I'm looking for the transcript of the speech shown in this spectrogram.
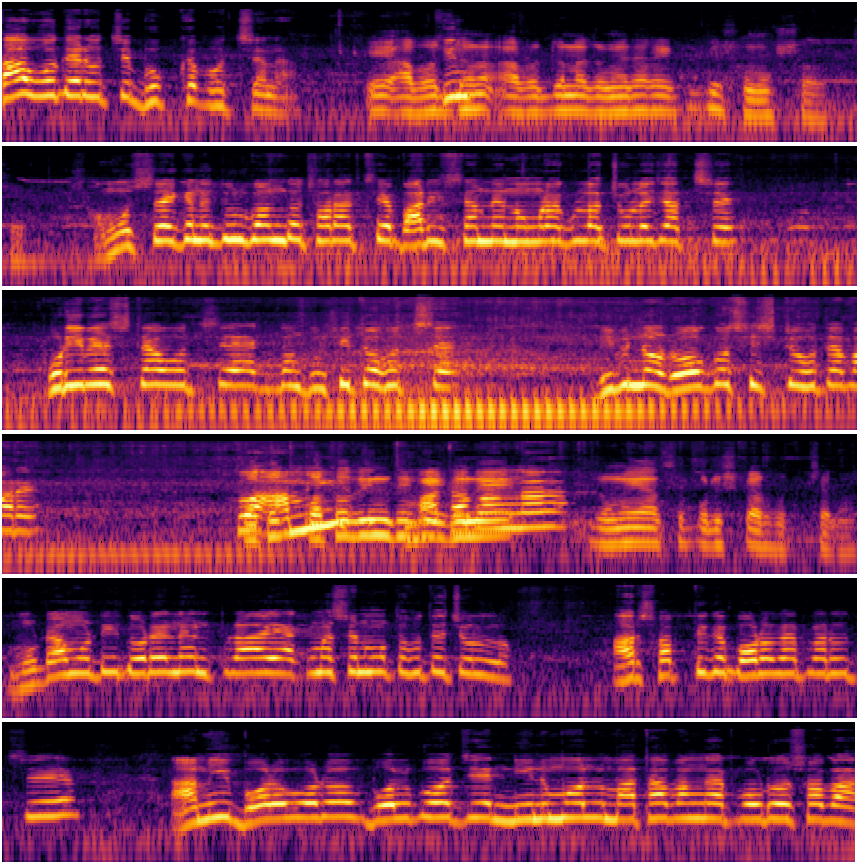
তাও ওদের হচ্ছে ভূক্ষেপ হচ্ছে না। এই আবর্জনা আবর্জনা জমে কি সমস্যা হচ্ছে? সমস্যা এখানে দুর্গন্ধ ছড়াচ্ছে বাড়ির সামনে নোংরাগুলো চলে যাচ্ছে। পরিবেশটাও হচ্ছে একদম দূষিত হচ্ছে। বিভিন্ন রোগও সৃষ্টি হতে পারে। তো আমি কতদিন থেকে এখানে জমে আছে পরিষ্কার হচ্ছে না? মোটামুটি ধরে নেন প্রায় এক মাসের মতো হতে চলল। আর সব থেকে বড় ব্যাপার হচ্ছে আমি বড় বড় বলব যে নির্মল মাথাভাঙ্গা পৌরসভা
